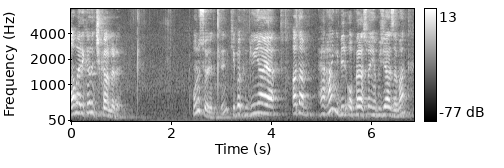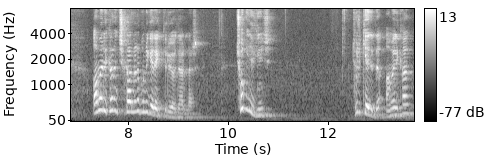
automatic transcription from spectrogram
Amerika'nın çıkarları. Onu söyledim. Dedim ki bakın dünyaya adam herhangi bir operasyon yapacağı zaman Amerika'nın çıkarları bunu gerektiriyor derler. Çok ilginç. Türkiye'de de Amerikan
